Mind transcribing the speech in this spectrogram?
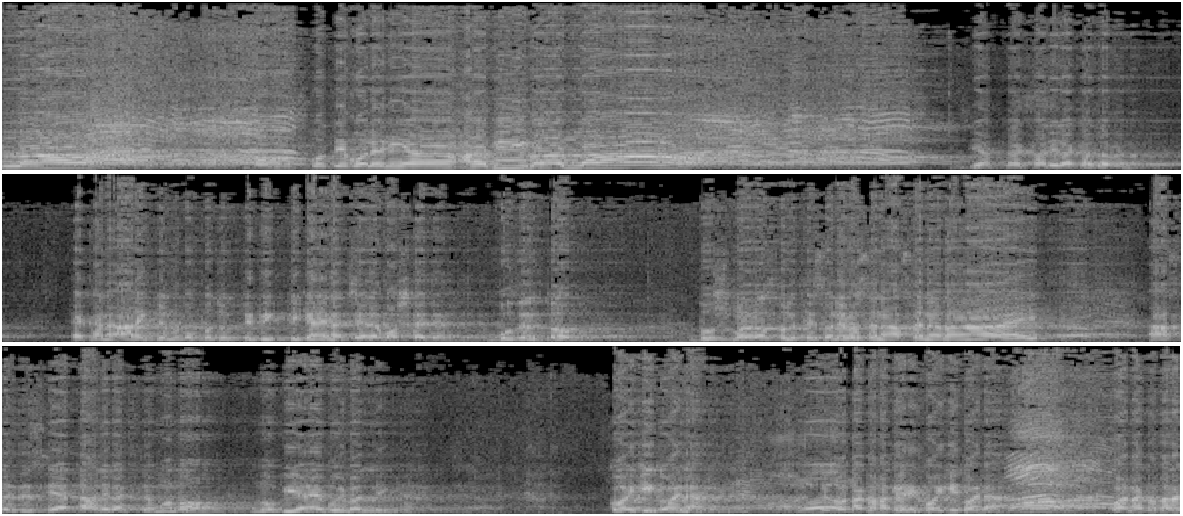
আল্লাহ মোহাম্মতে বলেন ইয়া হাবিব আল্লাহ। খালি রাখা যাবে না। এখানে আরেকজন উপযুক্ত ব্যক্তিকে আয়না চেয়ারে বসাই দেন। বুঝেন তো যে কি কথা কোনা কি? কয় না? কথাটা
